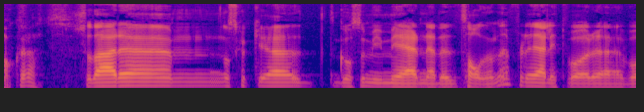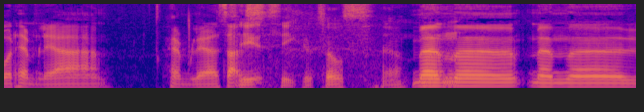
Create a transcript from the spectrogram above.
Akkurat. Så det er Nå skal ikke jeg gå så mye mer ned i detaljene, for det er litt vår, vår hemmelige, hemmelige saus. Secret sauce. Ja. Men, uh, men uh,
